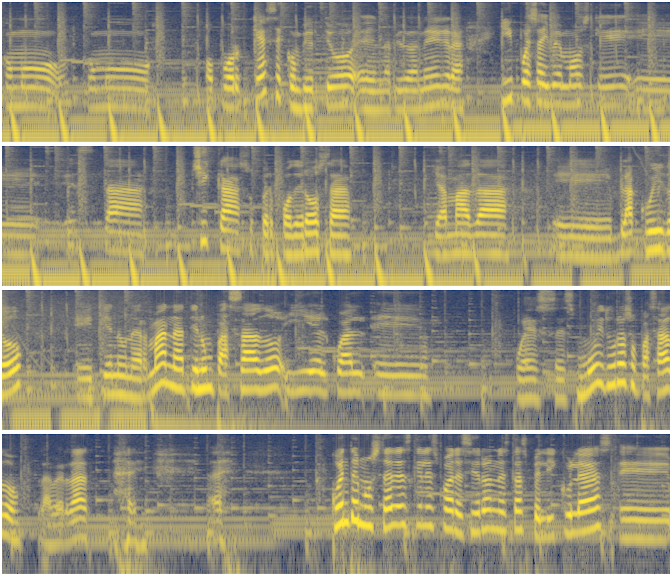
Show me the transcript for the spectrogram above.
cómo, cómo o por qué se convirtió en la viuda negra. Y pues ahí vemos que eh, esta chica superpoderosa llamada eh, Black Widow tiene una hermana, tiene un pasado y el cual pues es muy duro su pasado, la verdad. Cuéntenme ustedes qué les parecieron estas películas, eh,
